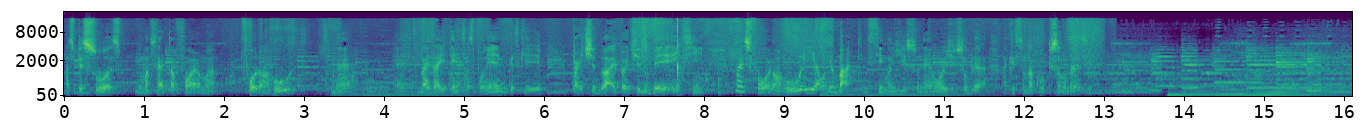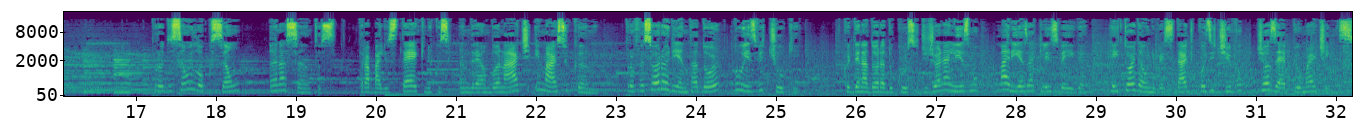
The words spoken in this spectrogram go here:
as pessoas, de uma certa forma, foram à rua, né? É, mas aí tem essas polêmicas que partido A e partido B, enfim, mas foram à rua e há um debate em cima disso, né? Hoje sobre a, a questão da corrupção no Brasil. Produção e locução: Ana Santos. Trabalhos técnicos: André Ambonati e Márcio Cano. Professor orientador: Luiz Vichuk. Coordenadora do curso de jornalismo: Maria Zaclis Veiga. Reitor da Universidade Positivo: José Pio Martins.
